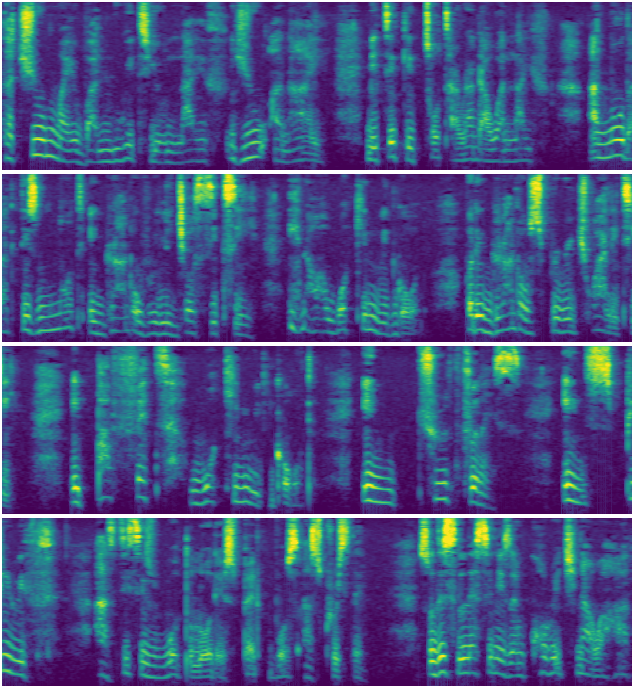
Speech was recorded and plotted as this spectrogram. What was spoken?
that you may evaluate your life. You and I may take a thought around our life and know that it is not a ground of religiosity in our working with God, but a ground of spirituality, a perfect working with God in truthfulness, in spirit, as this is what the Lord expects of us as Christians. So this lesson is encouraging our heart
